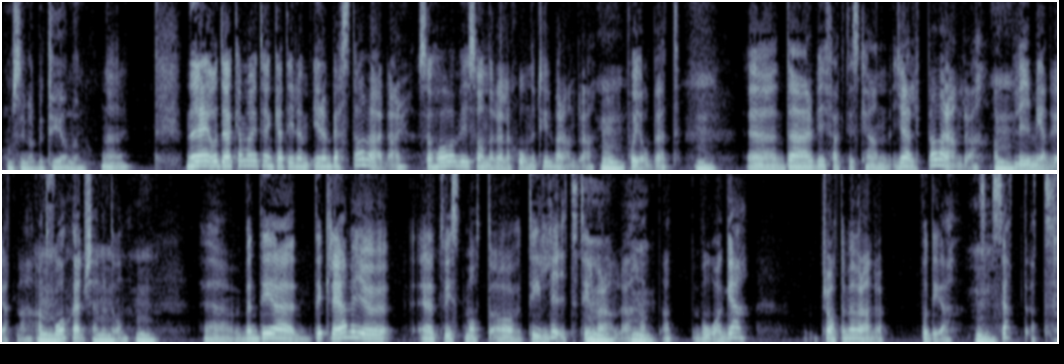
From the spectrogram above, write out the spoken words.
om sina beteenden. Nej. Nej, och där kan man ju tänka att i den, i den bästa av världar så har vi sådana relationer till varandra mm. på jobbet. Eh, där vi faktiskt kan hjälpa varandra att mm. bli medvetna, att mm. få självkännedom. Mm. mm. Eh, men det, det kräver ju ett visst mått av tillit till mm. varandra. Mm. Att, att våga prata med varandra på det mm. sättet.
